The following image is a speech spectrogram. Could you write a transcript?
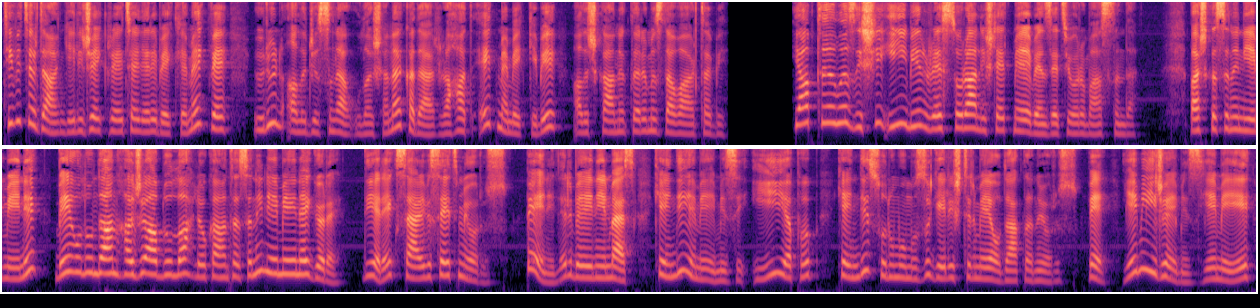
Twitter'dan gelecek RT'leri beklemek ve ürün alıcısına ulaşana kadar rahat etmemek gibi alışkanlıklarımız da var tabii. Yaptığımız işi iyi bir restoran işletmeye benzetiyorum aslında. Başkasının yemeğini Beyoğlu'ndan Hacı Abdullah lokantasının yemeğine göre diyerek servis etmiyoruz. Beğenilir beğenilmez. Kendi yemeğimizi iyi yapıp kendi sunumumuzu geliştirmeye odaklanıyoruz. Ve yemeyeceğimiz yemeği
